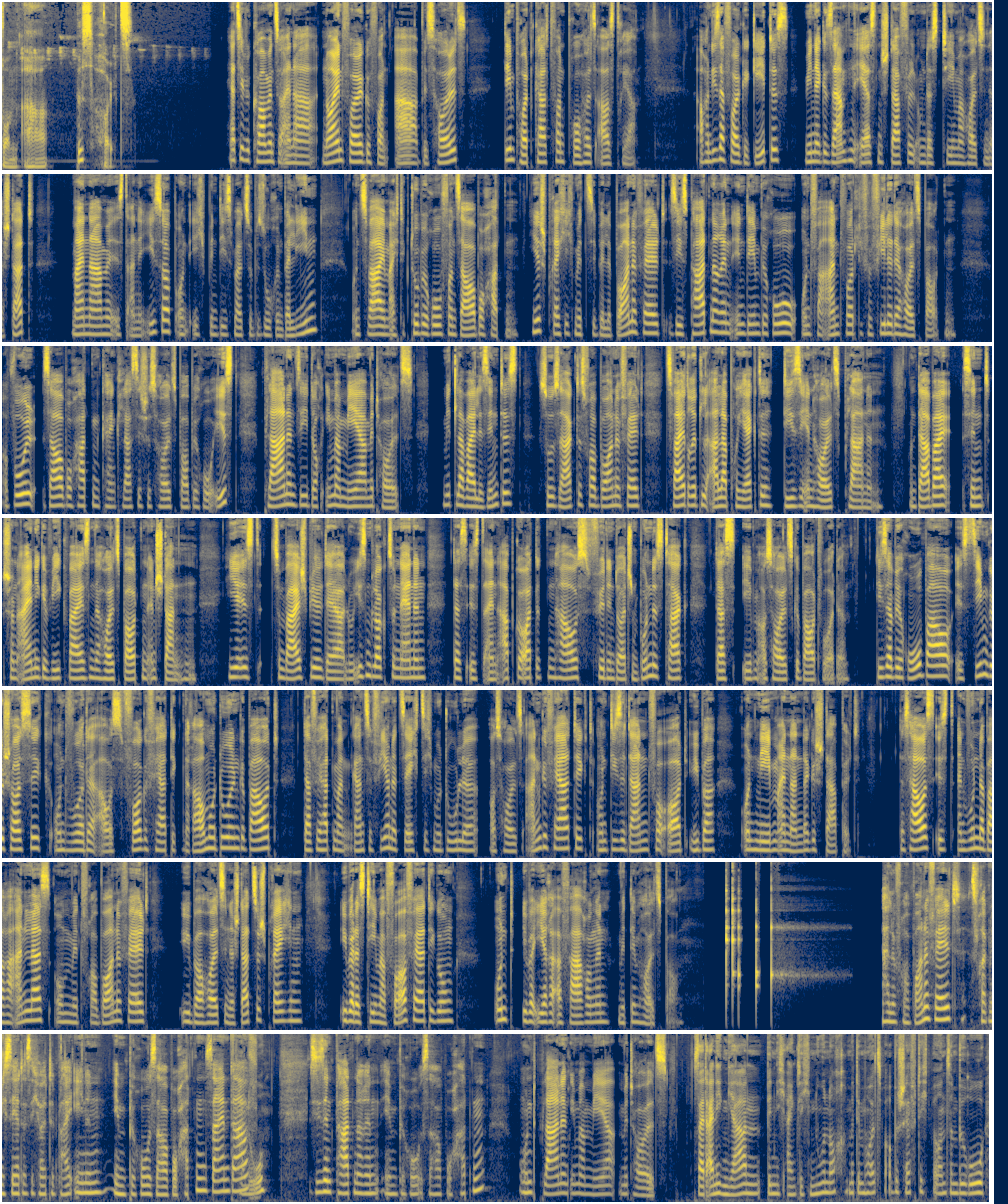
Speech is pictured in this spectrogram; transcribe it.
Von A bis Holz. Herzlich willkommen zu einer neuen Folge von A bis Holz, dem Podcast von Proholz Austria. Auch in dieser Folge geht es, wie in der gesamten ersten Staffel, um das Thema Holz in der Stadt. Mein Name ist Anne Isop und ich bin diesmal zu Besuch in Berlin und zwar im Architekturbüro von Sauerbruch Hatten. Hier spreche ich mit Sibylle Bornefeld. Sie ist Partnerin in dem Büro und verantwortlich für viele der Holzbauten. Obwohl Sauerbruch Hatten kein klassisches Holzbaubüro ist, planen sie doch immer mehr mit Holz. Mittlerweile sind es, so sagt es Frau Bornefeld, zwei Drittel aller Projekte, die sie in Holz planen. Und dabei sind schon einige wegweisende Holzbauten entstanden. Hier ist zum Beispiel der Luisenblock zu nennen. Das ist ein Abgeordnetenhaus für den Deutschen Bundestag, das eben aus Holz gebaut wurde. Dieser Bürobau ist siebengeschossig und wurde aus vorgefertigten Raummodulen gebaut. Dafür hat man ganze 460 Module aus Holz angefertigt und diese dann vor Ort über und nebeneinander gestapelt. Das Haus ist ein wunderbarer Anlass, um mit Frau Bornefeld über Holz in der Stadt zu sprechen, über das Thema Vorfertigung und über ihre Erfahrungen mit dem Holzbau. Hallo Frau Bornefeld, es freut mich sehr, dass ich heute bei Ihnen im Büro Sauerbruch-Hatten sein darf. Hallo. Sie sind Partnerin im Büro Sauerbruch-Hatten und planen immer mehr mit Holz. Seit einigen Jahren bin ich eigentlich nur noch mit dem Holzbau beschäftigt bei uns im Büro.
